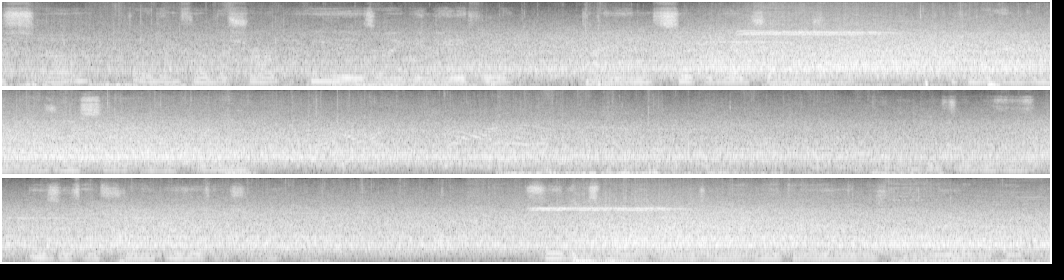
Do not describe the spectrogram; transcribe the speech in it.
um, so, third and third, but Sharpe, he is like an 84 tight end, super good, showing. You can get him in the original set and record him. Easy touchdown, easy touchdown. See, that's how it happens, and he can easily just run over people.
